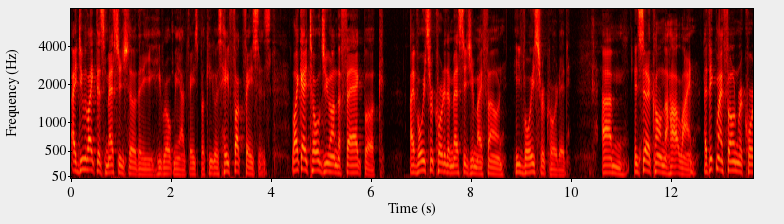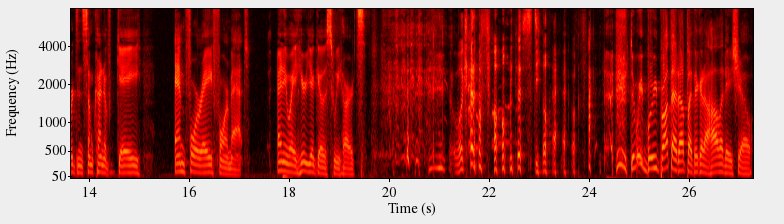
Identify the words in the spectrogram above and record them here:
I do like this message though that he, he wrote me on Facebook. He goes, "Hey fuck faces, like I told you on the fag book, I voice recorded a message in my phone. He voice recorded um, instead of calling the hotline. I think my phone records in some kind of gay M4A format. Anyway, here you go, sweethearts. What kind of phone does Steele have? Did we we brought that up? I think at a holiday show.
